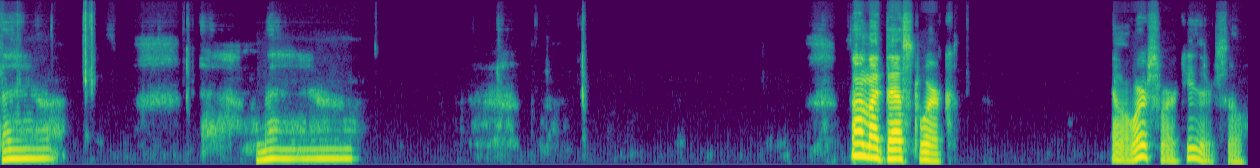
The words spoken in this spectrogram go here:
There. There. Not my best work. And my worst work either, so.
